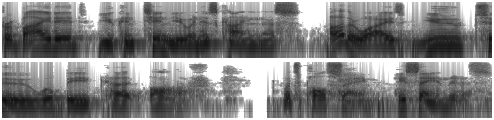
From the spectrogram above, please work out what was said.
provided you continue in his kindness. Otherwise, you too will be cut off. What's Paul saying? He's saying this.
